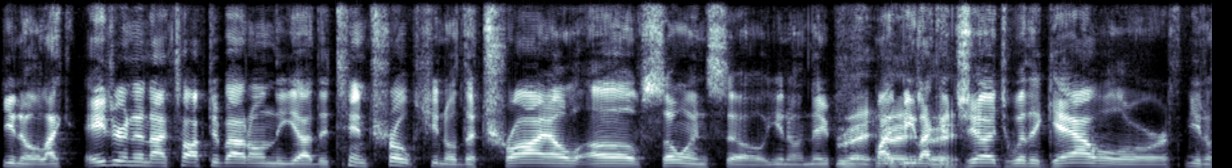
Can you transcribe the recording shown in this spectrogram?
You know, like Adrian and I talked about on the uh, the ten tropes. You know, the trial of so and so. You know, and they Right, might be right, like a judge with a gavel, or you know,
